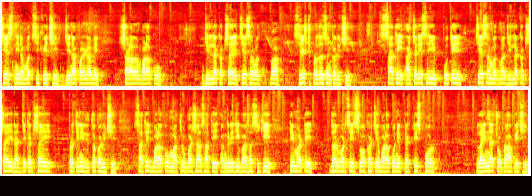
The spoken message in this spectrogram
ચેસની રમત શીખવે છે, જેના પરિણામે શાળાના બાળકો જિલ્લા કક્ષાએ ચેસ રમતમાં શ્રેષ્ઠ પ્રદર્શન કર્યું છે. સાથે આચાર્યશ્રીએ પોતે ચેસ રમતમાં જિલ્લા કક્ષાએ, રાજ્ય કક્ષાએ પ્રતિનિધિત્વ કર્યું છે. સાથે જ બાળકો માતૃભાષા સાથે અંગ્રેજી ભાષા શીખે તે માટે દર વર્ષે સ્વખર્ચે બાળકોને પ્રેક્ટિસ ફોર લાઇનના ચોપડા આપે છે.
